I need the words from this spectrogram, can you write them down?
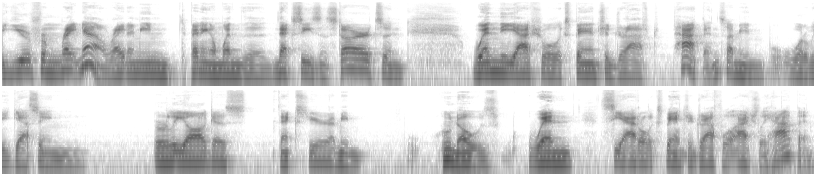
a year from right now, right? I mean, depending on when the next season starts and when the actual expansion draft happens. I mean, what are we guessing? Early August next year? I mean, who knows when Seattle expansion draft will actually happen.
